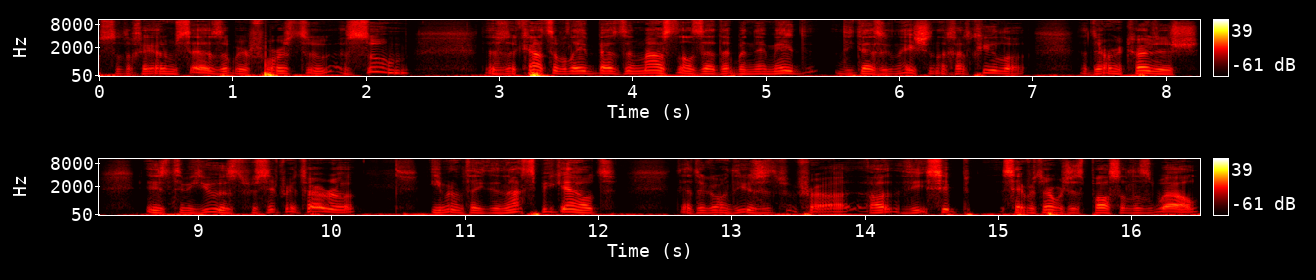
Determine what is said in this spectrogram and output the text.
So the Chayyim says that we're forced to assume there's a concept of late Masnal said that when they made the designation, the Chachila, that the Aron Kodesh is to be used for Sefer Torah, even if they did not speak out, that they're going to use it for uh, uh, the Sefer Torah, which is possible as well.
